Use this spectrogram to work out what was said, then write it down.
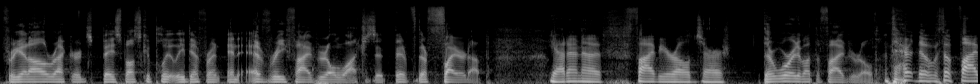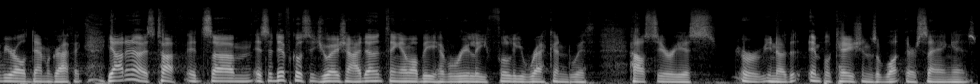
Forget all records. Baseball's completely different, and every five year old watches it. They're, they're fired up. Yeah, I don't know if five year olds are They're worried about the five year old. they're the, the five year old demographic. Yeah, I don't know. It's tough. It's um it's a difficult situation. I don't think MLB have really fully reckoned with how serious or you know the implications of what they're saying is.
